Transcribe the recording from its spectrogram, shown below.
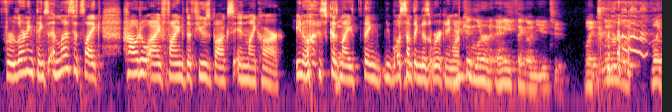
for learning things unless it's like, how do I find the fuse box in my car? You know, it's because my thing was something doesn't work anymore. You can learn anything on YouTube. Like literally, like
